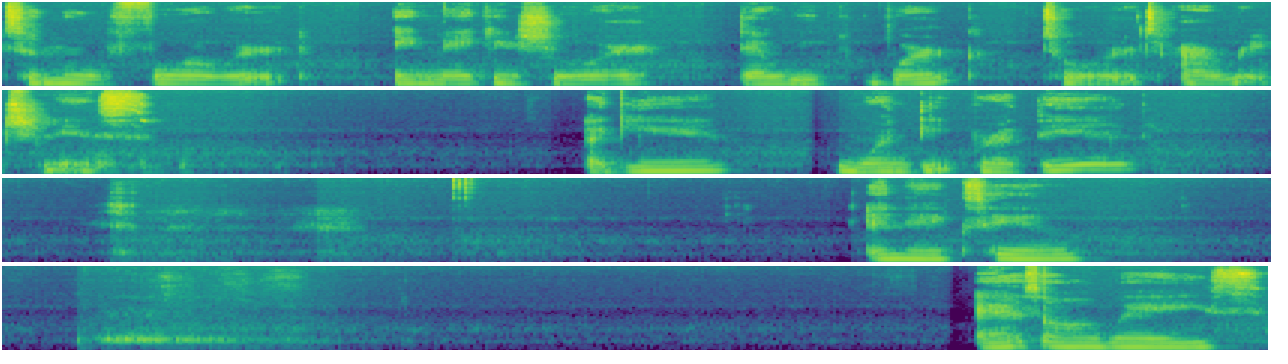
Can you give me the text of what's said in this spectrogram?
to move forward in making sure that we work towards our richness. Again, one deep breath in. and exhale. As always,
